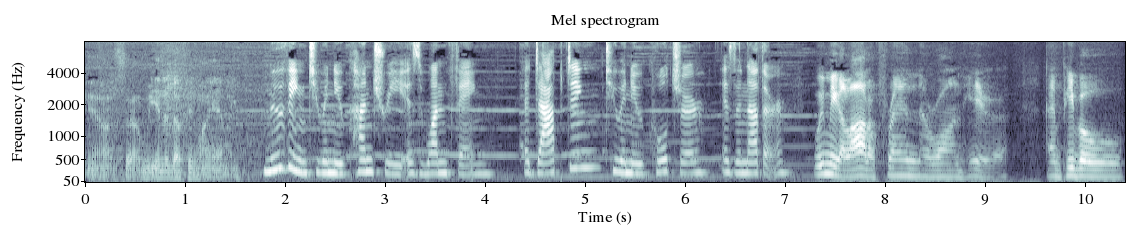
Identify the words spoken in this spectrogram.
You know, so we ended up in Miami. Moving to a new country is one thing. Adapting to a new culture is another. We make a lot of friends around here, and people,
